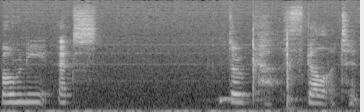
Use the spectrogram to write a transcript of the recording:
bony exoskeleton.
